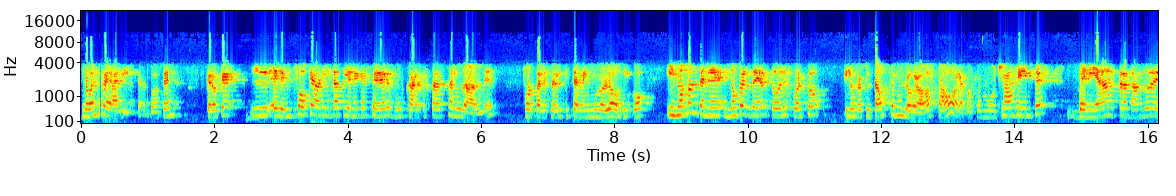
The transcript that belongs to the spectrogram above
No es realista. Entonces, creo que el enfoque ahorita tiene que ser buscar estar saludables, fortalecer el sistema inmunológico y no mantener, no perder todo el esfuerzo y los resultados que hemos logrado hasta ahora, porque mucha gente venía tratando de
